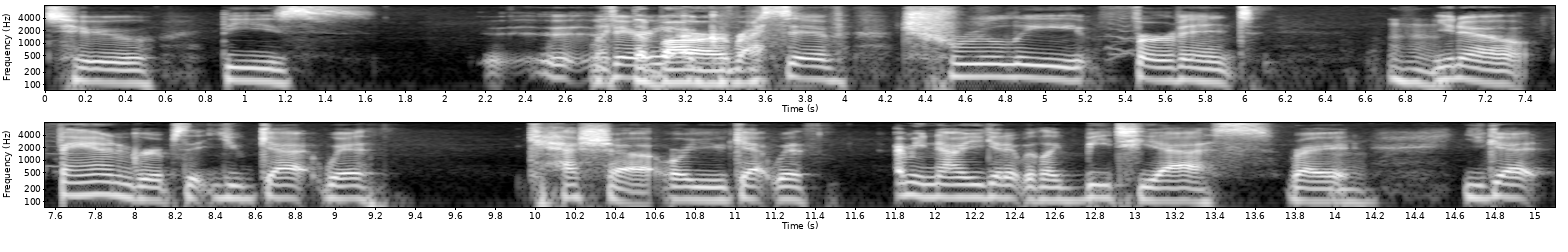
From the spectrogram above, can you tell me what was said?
to these Uh, like very aggressive, truly fervent, mm-hmm. you know, fan groups that you get with Kesha or you get with, I mean, now you get it with like BTS, right? Mm. You get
